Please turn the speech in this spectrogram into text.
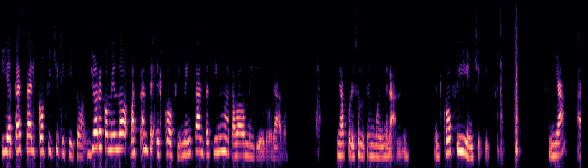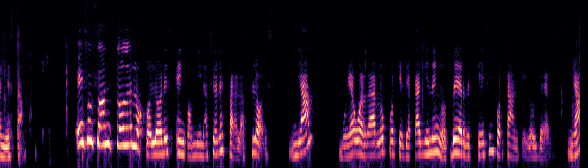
Y acá está el coffee chiquitito. Yo recomiendo bastante el coffee, me encanta, tiene un acabado medio dorado. Ya, por eso lo tengo en grande. El coffee y en chiquito. Ya, ahí está. Esos son todos los colores en combinaciones para las flores. ¿Ya? Voy a guardarlo porque de acá vienen los verdes, que es importante, los verdes. ¿Ya?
